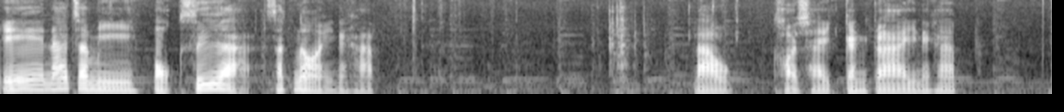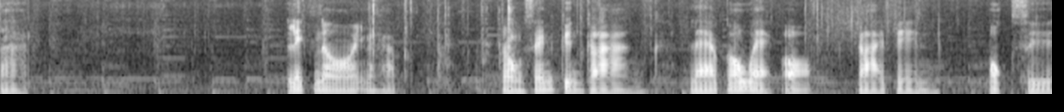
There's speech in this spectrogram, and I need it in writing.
เอน่าจะมีปกเสื้อสักหน่อยนะครับ เราขอใช้กันไกลนะครับ ตัด เล็กน้อยนะครับ ตรงเส้นกึ่งกลาง แล้วก็แหวกออกกลายเป็นปกเสื้อ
